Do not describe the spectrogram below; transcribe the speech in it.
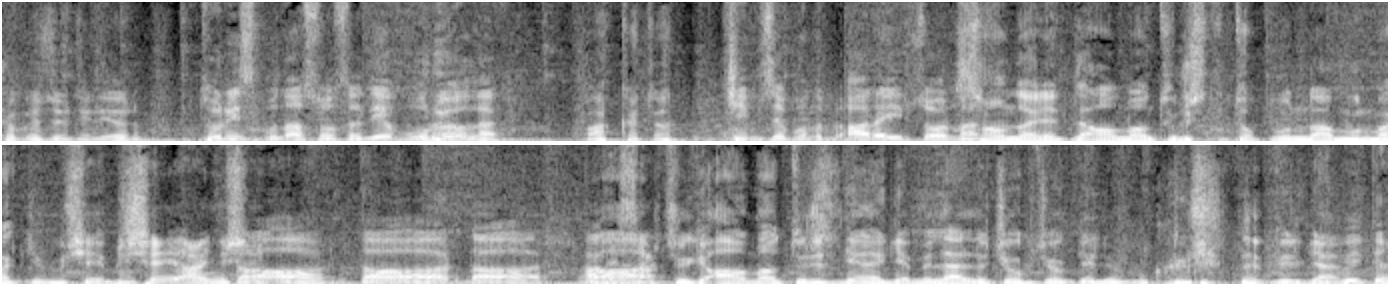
çok özür diliyorum. Turist bu nasıl olsa diye vuruyorlar. Hakikaten. Kimse bunu arayıp sormaz. Sandaletli Alman turisti topuğundan vurmak gibi bir şey bu. Bir şey aynı şey. Daha ağır, daha ağır, daha ağır. Hani Aa, çünkü Alman turist gene gemilerle çok çok geliyor. Bu 40 yılda bir de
